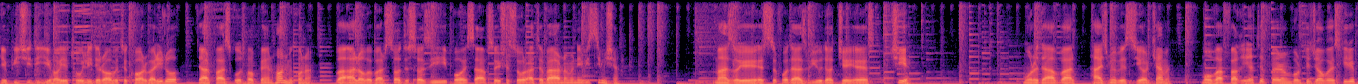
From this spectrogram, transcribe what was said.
که پیچیدگی های تولید رابط کاربری رو در ها پنهان می‌کنن و علاوه بر ساده سازی باعث افزایش سرعت برنامه نویسی میشن. مزایای استفاده از Vue.js چیه؟ مورد اول حجم بسیار کمه. موفقیت framework JavaScript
